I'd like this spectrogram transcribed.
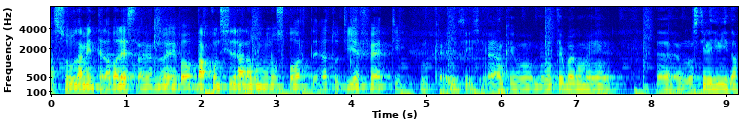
assolutamente la palestra secondo me va considerata come uno sport a tutti gli effetti. Ok, sì, sì, anche ovviamente poi come eh, uno stile di vita.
